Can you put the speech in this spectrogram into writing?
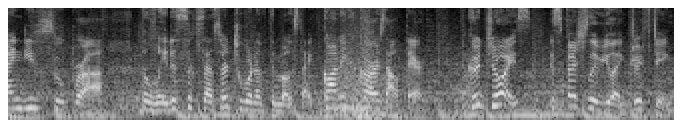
1990 Supra, the latest successor to one of the most iconic cars out there. Good choice, especially if you like drifting.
